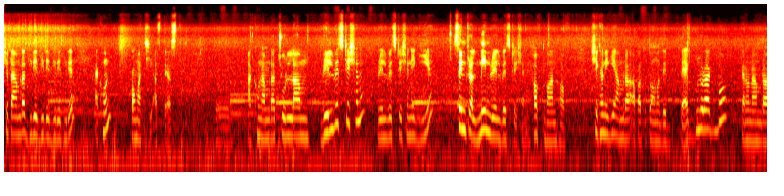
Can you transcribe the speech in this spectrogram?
সেটা আমরা ধীরে ধীরে ধীরে ধীরে এখন কমাচ্ছি আস্তে আস্তে। তো এখন আমরা চললাম রেলওয়ে স্টেশনে। রেলওয়ে স্টেশনে গিয়ে সেন্ট্রাল মেন রেলওয়ে স্টেশনে হফতমান হফ সেখানে গিয়ে আমরা আপাতত আমাদের ব্যাগগুলো রাখব। কেননা আমরা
